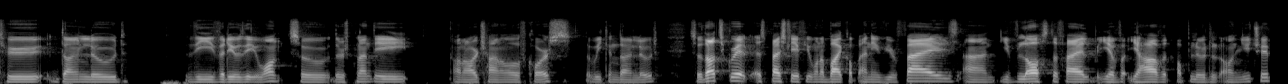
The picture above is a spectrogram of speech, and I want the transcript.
to download the video that you want. So there's plenty on our channel, of course, that we can download. So that's great, especially if you want to back up any of your files and you've lost a file, but you have, you have it uploaded on YouTube,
